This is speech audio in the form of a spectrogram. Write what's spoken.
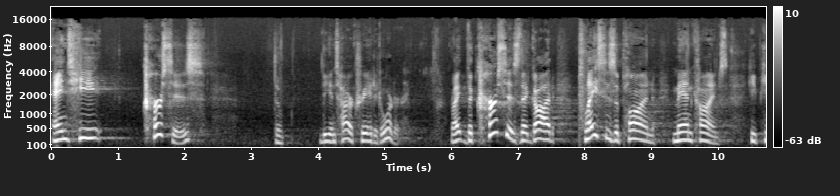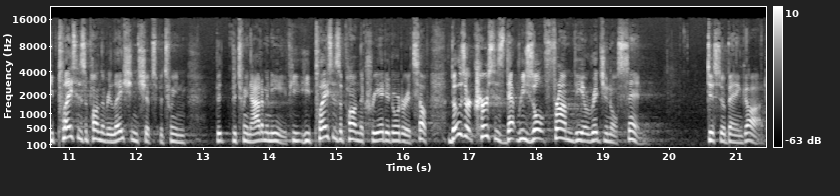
and he curses the, the entire created order, right? The curses that God places upon mankind, he, he places upon the relationships between, between Adam and Eve, he, he places upon the created order itself. Those are curses that result from the original sin, disobeying God.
